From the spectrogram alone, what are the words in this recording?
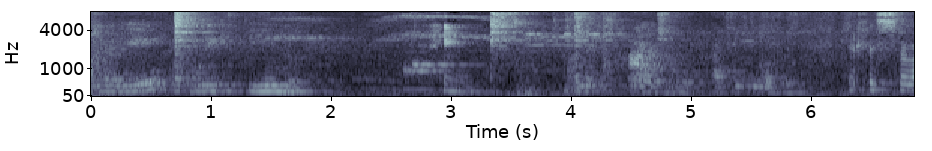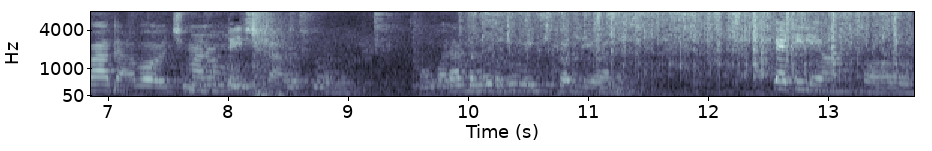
અને એ થોડી હિંગ હિંગ અને આજનું આથી મહું એટલે સ્વાદ આવે અજમાનો ટેસ્ટ આવે અજમાનો. બહુ બરાબરનું બધું મિક્સ કરી દેવાનું પેટી લેવાનું હા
